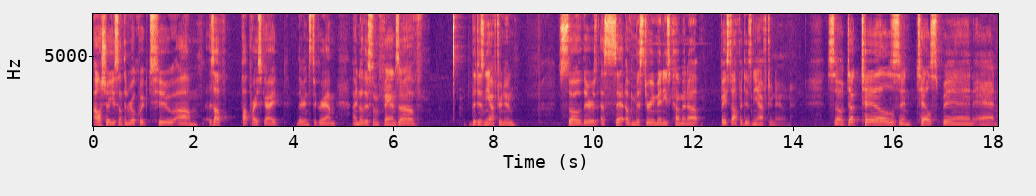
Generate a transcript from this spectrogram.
I'll show you something real quick too. Um, it's off Pop Price Guide, their Instagram. I know there's some fans of the Disney Afternoon. So there's a set of mystery minis coming up based off of Disney Afternoon. So DuckTales and TaleSpin and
